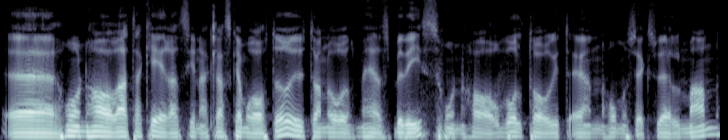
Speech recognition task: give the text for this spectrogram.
Eh, hon har attackerat sina klasskamrater utan någon som helst bevis. Hon har våldtagit en homosexuell man.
